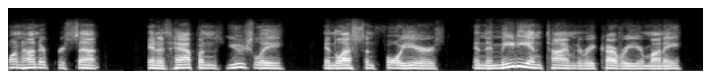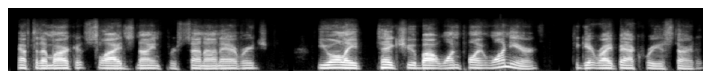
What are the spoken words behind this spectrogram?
100% and it happens usually in less than four years. And the median time to recover your money after the market slides 9% on average, you only takes you about 1.1 years to get right back where you started.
